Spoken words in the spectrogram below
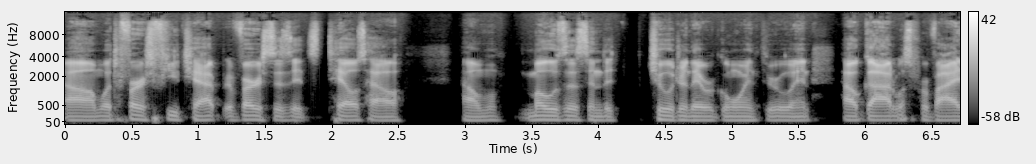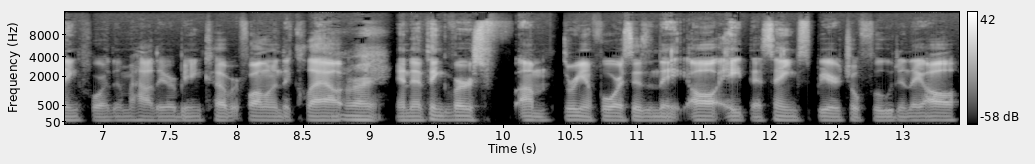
Um, with the first few chapter verses, it tells how how Moses and the children they were going through and how God was providing for them, how they were being covered, following the cloud. Right. And I think verse um three and four says, and they all ate that same spiritual food and they all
